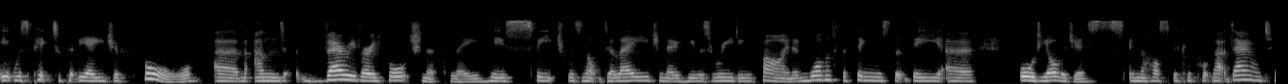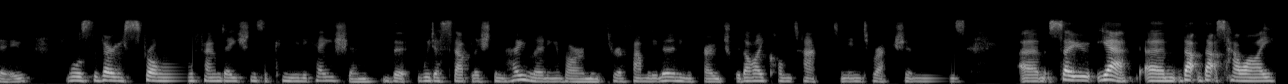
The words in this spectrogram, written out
it was picked up at the age of four um, and very very fortunately his speech was not delayed you know he was reading fine and one of the things that the uh, audiologists in the hospital put that down to was the very strong foundations of communication that we'd established in the home learning environment through a family learning approach with eye contact and interactions. Um, so yeah, um, that that's how I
